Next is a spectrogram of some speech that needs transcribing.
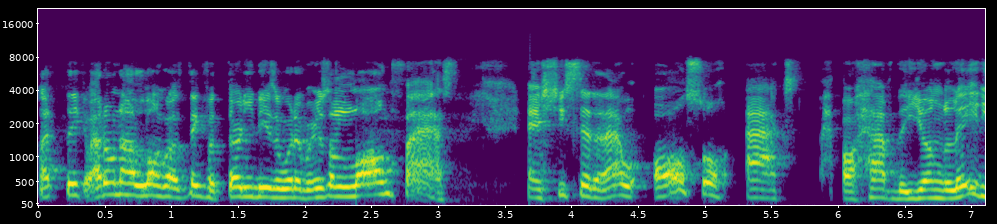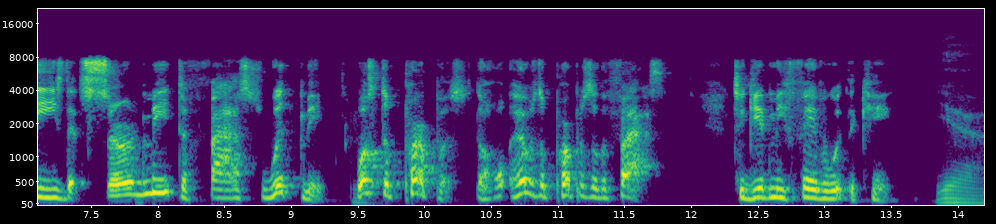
I think I don't know how long I was thinking for 30 days or whatever. It's a long fast. And she said that I will also ask or have the young ladies that serve me to fast with me. What's the purpose? The whole, here was the purpose of the fast to give me favor with the king. Yeah.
